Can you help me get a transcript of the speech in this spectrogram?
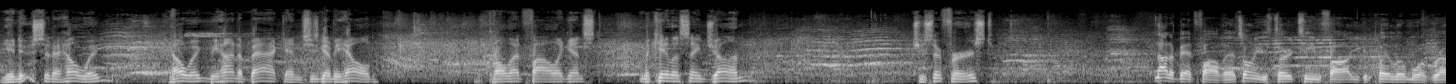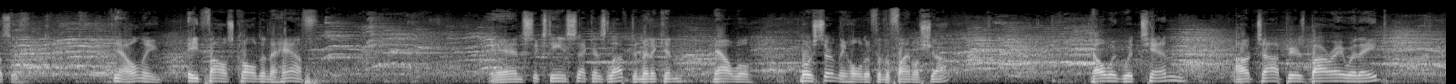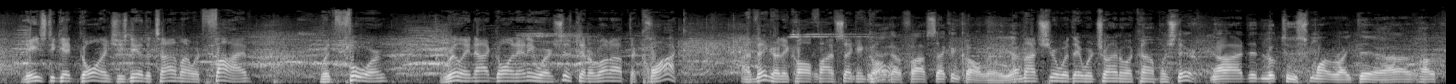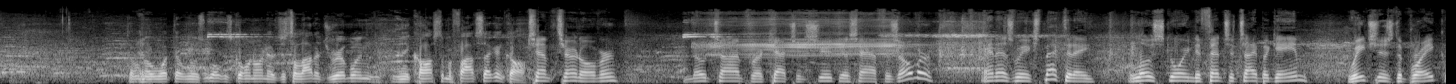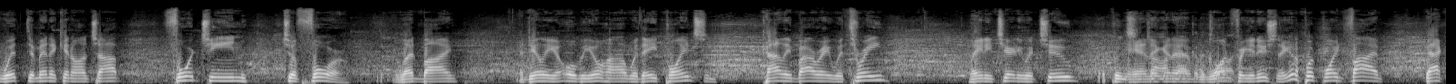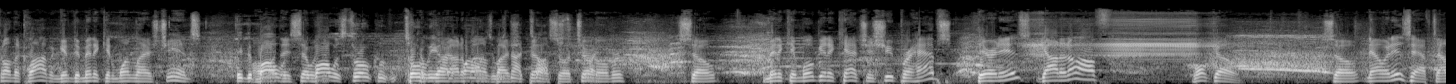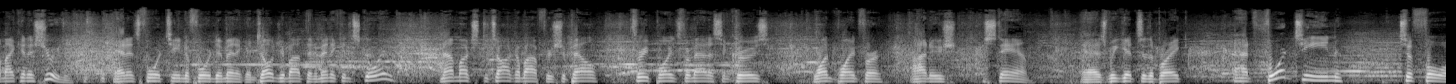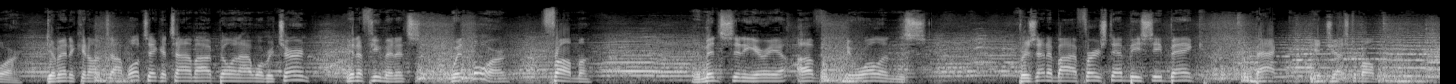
Yanusa to Hellwig. Hellwig behind the back, and she's going to be held. Call that foul against Michaela St. John. She's her first. Not a bad foul That's only the third team foul. You can play a little more aggressive. Yeah, only eight fouls called in the half. And 16 seconds left. Dominican now will most certainly hold it for the final shot. Hellwig with 10. Out top, here's Barre with 8. Needs to get going. She's near the timeline with 5. with four. Really not going anywhere. She's just going to run out the clock. I think, or they call a five second Yeah, I call. got a five second call there. Yeah. I'm not sure what they were trying to accomplish there. No, I didn't look too smart right there. I, I don't know what that was. What was going on there? Just a lot of dribbling, and it cost them a five-second call. 10th turnover. No time for a catch and shoot. This half is over. And as we expected, a low scoring defensive type of game reaches the break with Dominican on top 14 to 4. Led by Adelia Obioha with eight points and Kylie Barre with three. Laney Tierney with two. And they're going to back on have one for Yanusa. They're going to put point five back on the clock and give Dominican one last chance. The ball, was, the was ball was thrown totally out, of bounds. By Chapelle, touched. so a Right. turnover. So Dominican will get a catch and shoot, perhaps. There it is. Got it off. Won't go. So now it is halftime, I can assure you. And it's 14 to 4 Dominican. Told you about the Dominican scoring. Not much to talk about for Chapelle. Three points for Madison Cruz, one point for Anush Stam. As we get to the break at 14 to 4. Dominican on top. We'll take a timeout. Bill and I will return in a few minutes with more from the Mid City area of New Orleans. Presented by First NBC Bank. Back in just a moment.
